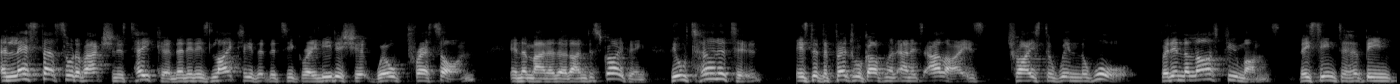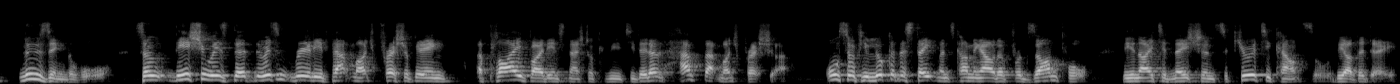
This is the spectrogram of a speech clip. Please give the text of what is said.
unless that sort of action is taken, then it is likely that the Tigray leadership will press on in the manner that I'm describing. The alternative is that the federal government and its allies tries to win the war. But in the last few months, they seem to have been losing the war. So the issue is that there isn't really that much pressure being applied by the international community. They don't have that much pressure. Also, if you look at the statements coming out of, for example, the United Nations Security Council the other day,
